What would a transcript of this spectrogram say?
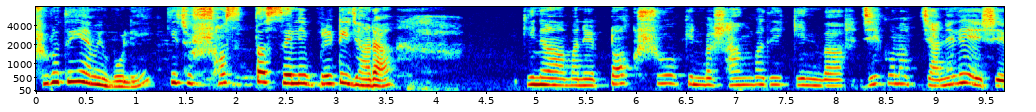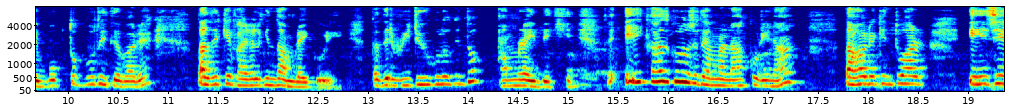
শুরুতেই আমি বলি, কিছু সস্তা সেলিব্রিটি যারা কিনা মানে টক শো কিংবা সাংবাদিক কিংবা যে কোনো চ্যানেলে এসে বক্তব্য দিতে পারে, তাদেরকে ভাইরাল কিন্তু আমরাই করি। তাদের ভিডিওগুলো কিন্তু আমরাই দেখি। তো এই কাজগুলো যদি আমরা না করি না, তাহলে কিন্তু আর এই যে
